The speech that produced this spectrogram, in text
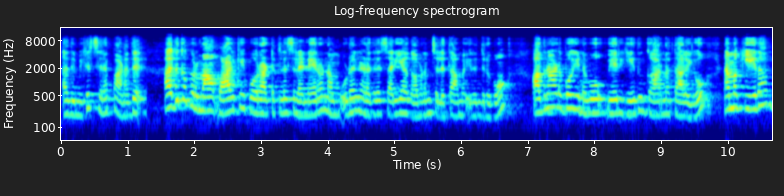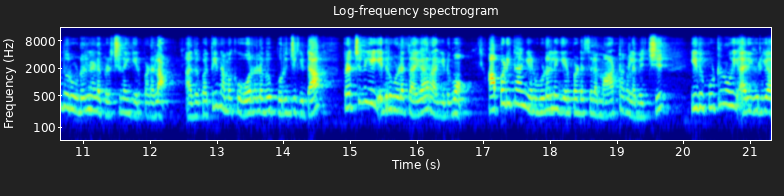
அது மிக சிறப்பானது. அதுக்கப்புறமா வாழ்க்கை போராட்டத்துல சில நேரம் நம் உடல் நலத்துல சரியா கவனம் செலுத்தாம இருந்துடுவோம். அதனாலவோ என்னவோ வேறு ஏதும் காரணத்தாலேயோ நமக்கு ஏதாவது ஒரு உடல்நல பிரச்சனை ஏற்படலாம். அது பத்தி நமக்கு ஓரளவு புரிஞ்சுக்கிட்டா பிரச்சனையை எதிர்கொள்ள தயாராகிடுவோம். அப்படித்தான் என் உடல்ல ஏற்பட்ட சில மாற்றங்களை வச்சு இது புற்றுநோய் அறிகுறியா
